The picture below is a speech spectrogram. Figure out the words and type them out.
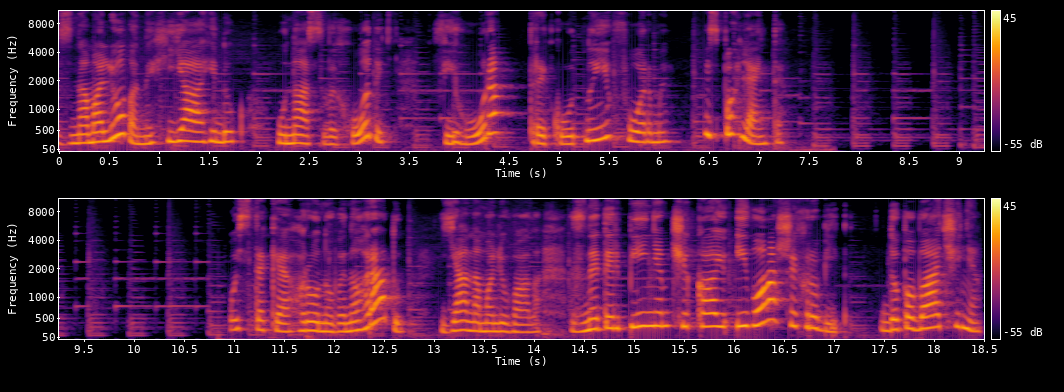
З намальованих ягідок у нас виходить фігура трикутної форми. Ось погляньте. Ось таке гроно винограду я намалювала. З нетерпінням чекаю і ваших робіт. До побачення!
